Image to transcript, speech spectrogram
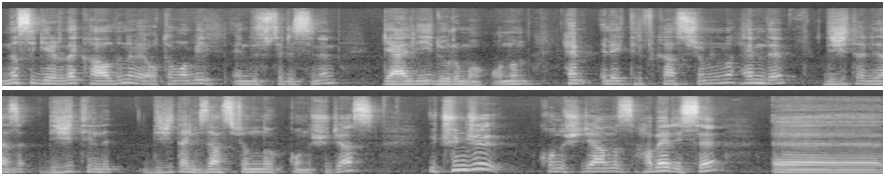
nasıl geride kaldığını ve otomobil endüstrisinin geldiği durumu, onun hem elektrifikasyonunu hem de dijitaliz dijital dijitalizasyonunu konuşacağız. Üçüncü konuşacağımız haber ise eee,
